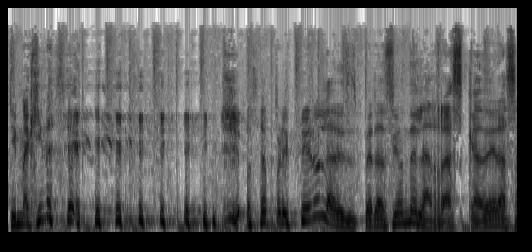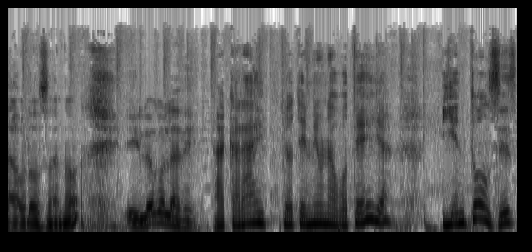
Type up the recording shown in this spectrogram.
¿te imaginas? o sea, primero la desesperación de la rascadera sabrosa, ¿no? Y luego la de, ah, caray, yo tenía una botella. Y entonces,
